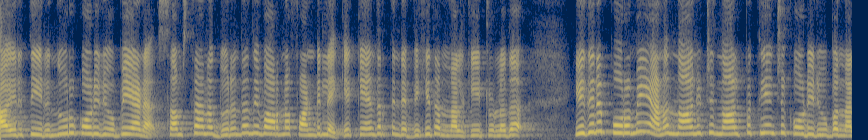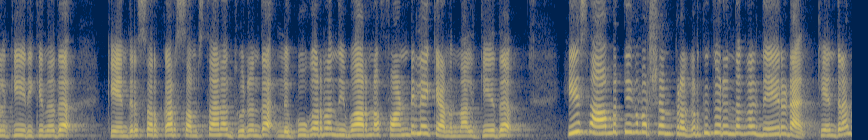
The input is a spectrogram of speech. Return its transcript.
ആയിരത്തി ഇരുന്നൂറ് കോടി രൂപയാണ് സംസ്ഥാന ദുരന്ത നിവാരണ ഫണ്ടിലേക്ക് കേന്ദ്രത്തിന്റെ വിഹിതം നൽകിയിട്ടുള്ളത്. ഇതിനു പുറമെയാണ് നാനൂറ്റി നാൽപ്പത്തിയഞ്ച് കോടി രൂപ നൽകിയിരിക്കുന്നത്. കേന്ദ്ര സർക്കാർ സംസ്ഥാന ദുരന്ത ലഘൂകരണ നിവാരണ ഫണ്ടിലേക്കാണ് നൽകിയത്. ഈ സാമ്പത്തിക വർഷം പ്രകൃതി ദുരന്തങ്ങൾ നേരിടാൻ കേന്ദ്രം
